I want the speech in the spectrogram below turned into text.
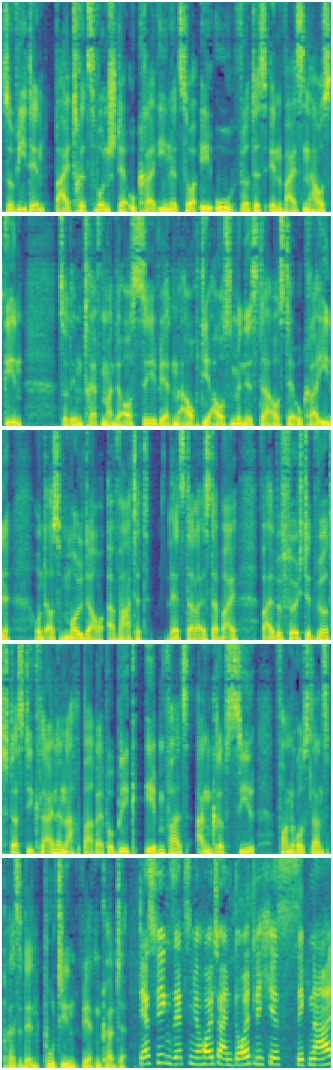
sowie den Beitrittswunsch der Ukraine zur EU wird es in Weißen Haus gehen. Zu dem Treffen an der Ostsee werden auch die Außenminister aus der Ukraine und aus Moldau erwartet. Letzterer ist dabei, weil befürchtet wird, dass die kleine Nachbarrepublik ebenfalls Angriffsziel von Russlands Präsident Putin werden könnte. Deswegen setzen wir heute ein deutliches Signal.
